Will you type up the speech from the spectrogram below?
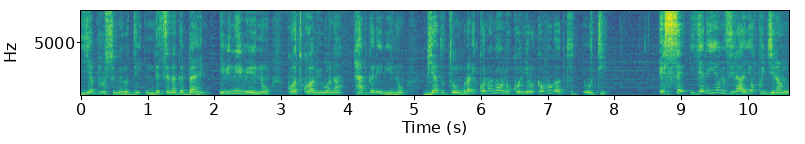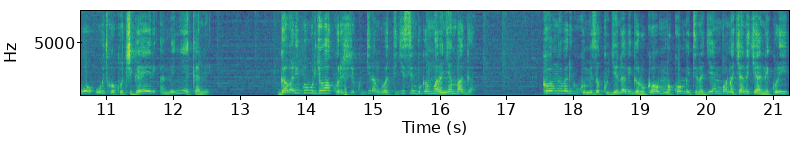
ya bruce melody ndetse na the ben ibi ni ibintu kuba twabibona ntabwo ari ibintu byadutungura. Ariko nanone ukongera ukavuga uti- ese yari yo nzira yo kugira ngo uwitwa Gael amenyekane? Bwaba ari bwo buryo bakoresheje kugira ngo batigise imbuga nkoranyambaga? Ko bamwe bari gukomeza kugenda bigarukaho mu makomenti nagiye mbona cyane cyane kuri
